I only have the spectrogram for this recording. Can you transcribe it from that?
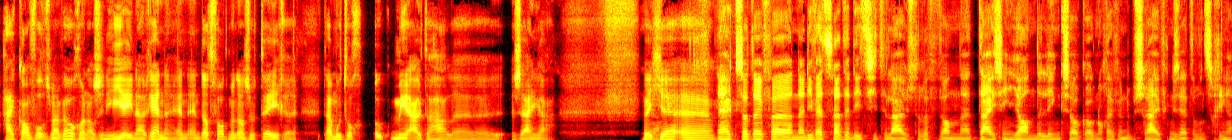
hij kan volgens mij wel gewoon als een hyena rennen. En, en dat valt me dan zo tegen. Daar moet toch ook meer uit te halen eh, zijn, ja. Weet je? eh, Ja, ik zat even naar die wedstrijdeditie te luisteren van eh, Thijs en Jan. De link zal ik ook nog even in de beschrijving zetten. Want ze gingen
